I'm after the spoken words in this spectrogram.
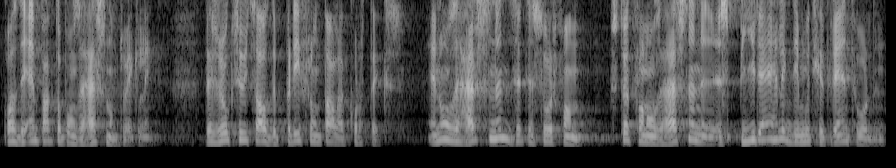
was de impact op onze hersenontwikkeling. Er is ook zoiets als de prefrontale cortex. In onze hersenen zit een soort van stuk van onze hersenen, een spier eigenlijk, die moet getraind worden.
